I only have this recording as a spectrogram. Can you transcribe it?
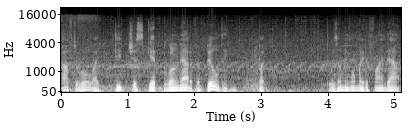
After all, I did just get blown out of a building, but there was only one way to find out.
